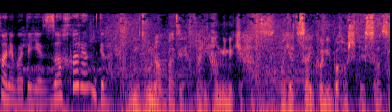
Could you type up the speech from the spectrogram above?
خانواده زاخارم دارم. می‌دونم بده ولی همینه که هست. باید سعی کنی باهاش بسازی.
